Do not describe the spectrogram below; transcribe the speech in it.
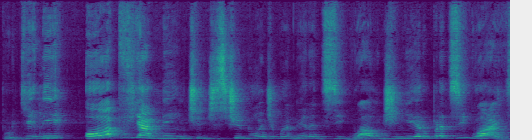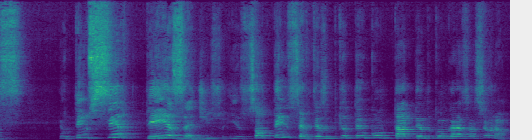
Porque ele, obviamente, destinou de maneira desigual dinheiro para desiguais. Eu tenho certeza disso. E só tenho certeza porque eu tenho contato dentro do Congresso Nacional.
